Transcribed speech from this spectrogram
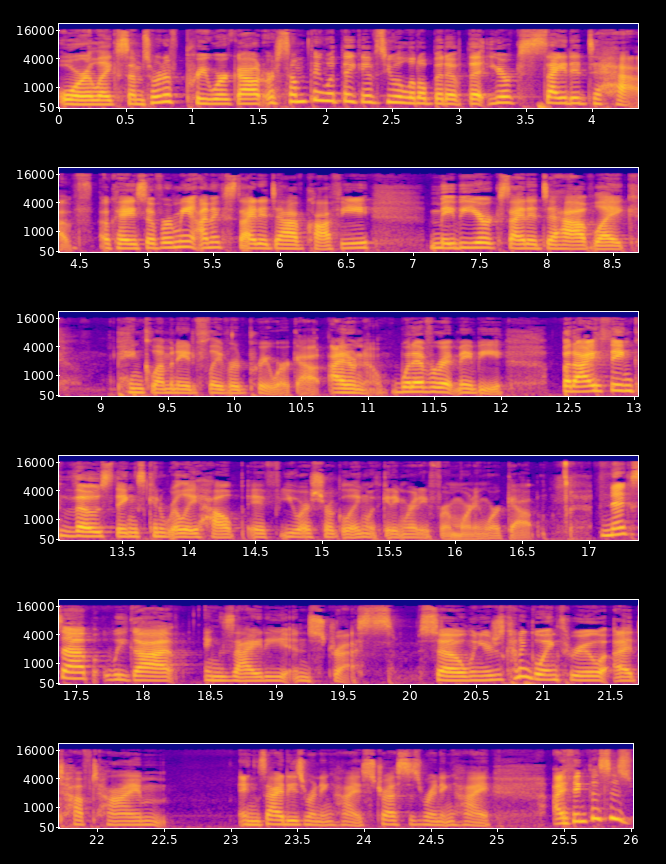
or like some sort of pre workout or something what that gives you a little bit of that you're excited to have. Okay. So for me, I'm excited to have coffee. Maybe you're excited to have like pink lemonade flavored pre workout. I don't know, whatever it may be. But I think those things can really help if you are struggling with getting ready for a morning workout. Next up, we got anxiety and stress. So when you're just kind of going through a tough time, anxiety is running high, stress is running high. I think this is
